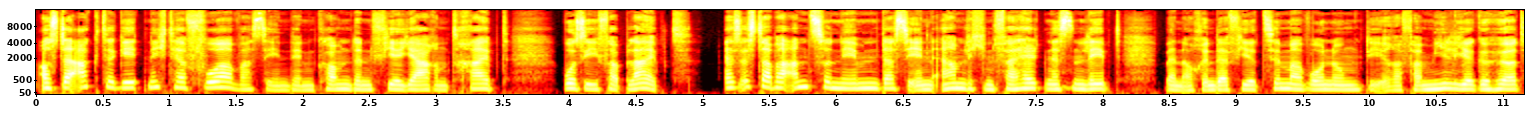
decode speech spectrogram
Aus der Akte geht nicht hervor, was sie in den kommenden vier Jahren treibt, wo sie verbleibt. Es ist aber anzunehmen, dass sie in ärmlichen Verhältnissen lebt, wenn auch in der Vier-Zimmer-Wohnung, die ihrer Familie gehört,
